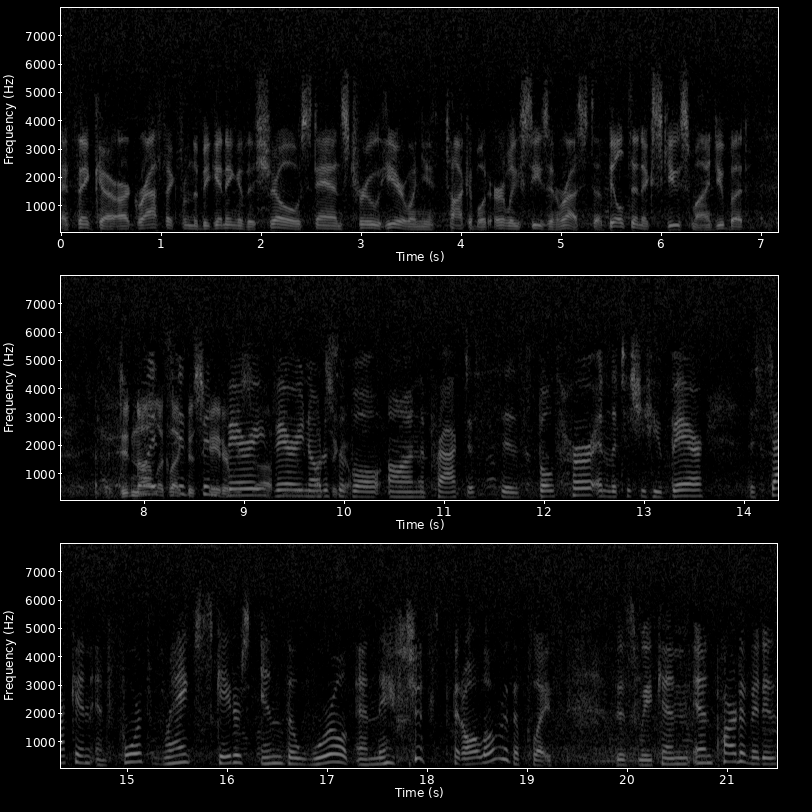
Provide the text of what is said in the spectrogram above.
I think uh, our graphic from the beginning of the show stands true here when you talk about early season rust. A built-in excuse, mind you, but it did not well, look like the skater It's been very, uh, very noticeable on the practices. Both her and Laetitia Hubert, the second and fourth ranked skaters in the world, and they've just been all over the place this week. And, and part of it is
